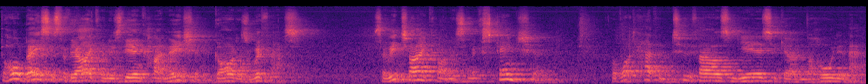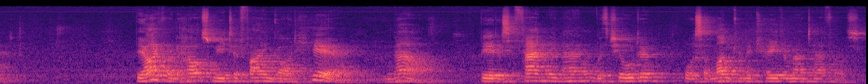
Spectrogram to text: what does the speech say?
The whole basis of the icon is the incarnation. God is with us. So each icon is an extension of what happened 2,000 years ago in the Holy Land. The icon helps me to find God here, now, be it as a family man with children or as a monk in a cave in Mount Athos.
